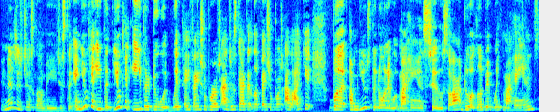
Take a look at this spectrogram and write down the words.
And this is just gonna be just a, and you can either you can either do it with a facial brush. I just got that little facial brush. I like it, but I'm used to doing it with my hands too. So I'll do a little bit with my hands.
